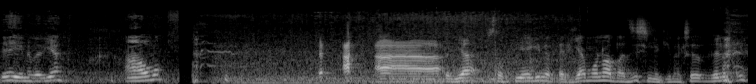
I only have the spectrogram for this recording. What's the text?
Τι έγινε, παιδιά. Άλλο. παιδιά, στο τι έγινε, παιδιά, μόνο ο Αμπατζής είναι εκεί, να ξέρετε. Δεν είναι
